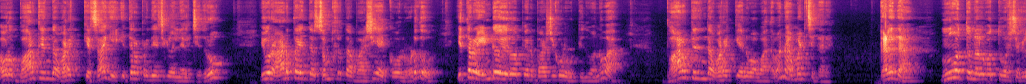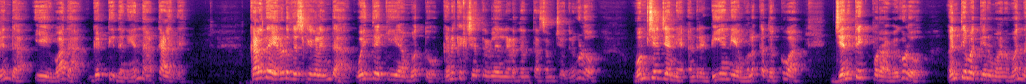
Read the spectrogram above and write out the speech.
ಅವರು ಭಾರತದಿಂದ ಹೊರಕ್ಕೆ ಸಾಗಿ ಇತರ ಪ್ರದೇಶಗಳಲ್ಲಿ ನೆಲೆಸಿದ್ರು, ಇವರು ಆಡ್ತಾ ಇದ್ದ ಸಂಸ್ಕೃತ ಭಾಷೆಯ ಕೋಲು ಹೊಡೆದು ಇತರ ಇಂಡೋ ಯುರೋಪಿಯನ್ ಭಾಷೆಗಳು ಹುಟ್ಟಿದ್ವು ಅನ್ನುವ ಭಾರತದಿಂದ ಹೊರಕ್ಕೆ ಅನ್ನುವ ವಾದವನ್ನು ಮಂಡಿಸಿದ್ದಾರೆ. ಕಳೆದ ಮೂವತ್ತು ನಲವತ್ತು ವರ್ಷಗಳಿಂದ ಈ ವಾದ ಗಟ್ಟಿದನೆಯನ್ನ ತಾಳಿದೆ. ಕಳೆದ ಎರಡು ದಶಕಗಳಿಂದ ವೈದ್ಯಕೀಯ ಮತ್ತು ಗಣಕ ಕ್ಷೇತ್ರಗಳಲ್ಲಿ ನಡೆದಂತಹ ಸಂಶೋಧನೆಗಳು ವಂಶಜನ್ಯ ಅಂದರೆ ಡಿ ಎನ್ ಎ ಮೂಲಕ ದಕ್ಕುವ ಜೆನೆಟಿಕ್ ಪುರಾವೆಗಳು ಅಂತಿಮ ತೀರ್ಮಾನವನ್ನ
